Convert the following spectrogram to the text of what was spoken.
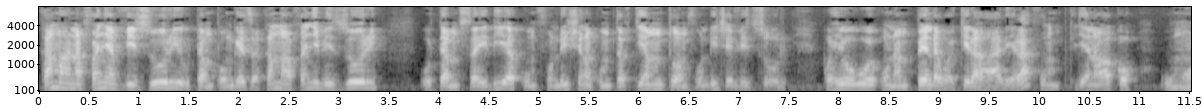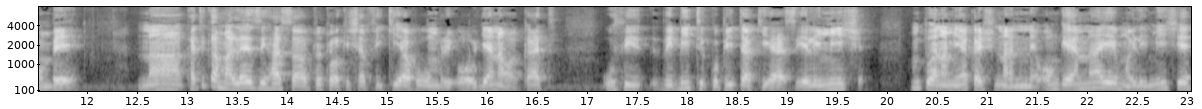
Kama anafanya vizuri utampongeza. Kama hafanyi vizuri utamsaidia kumfundisha na kumtafutia mtu amfundishe vizuri. Kwa hiyo uwe unampenda kwa kila hali. Alafu kijana wako umwombee. Na katika malezi hasa watoto wakishafikia huu umri wa ujana wakati udhibiti kupita kiasi. Elimisha mtu ana miaka ishirina nne ongea naye mwelimishe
